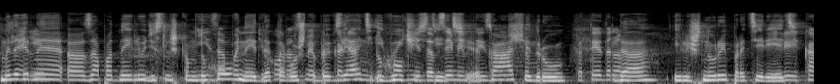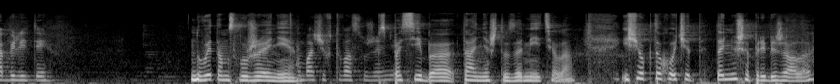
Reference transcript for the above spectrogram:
Мы, наверное, э, западные люди слишком духовные для того, чтобы взять и вычистить кафедру, да, или шнуры протереть. Но в этом служении. Това служение. Спасибо, Таня, что заметила. Еще кто хочет? Танюша прибежала.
